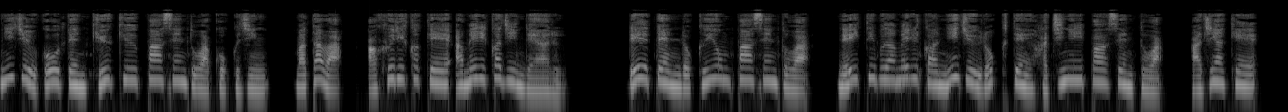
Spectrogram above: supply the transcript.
25.99%は黒人、またはアフリカ系アメリカ人である。0.64%はネイティブアメリカン26.82%はアジア系、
